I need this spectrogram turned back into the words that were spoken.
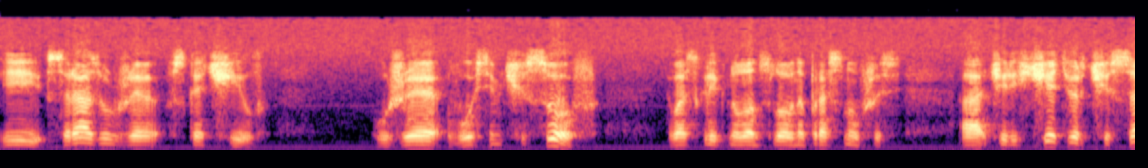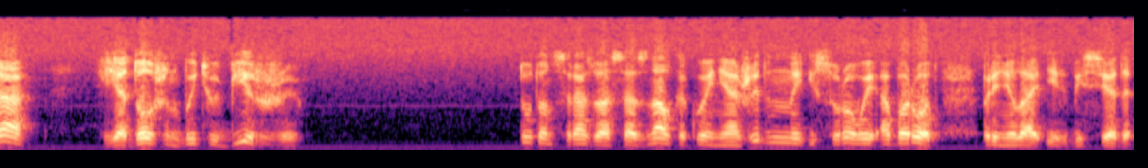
и сразу же вскочил. «Уже восемь часов!» — воскликнул он, словно проснувшись. «А через четверть часа я должен быть у биржи». Тут он сразу осознал, какой неожиданный и суровый оборот приняла их беседа.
